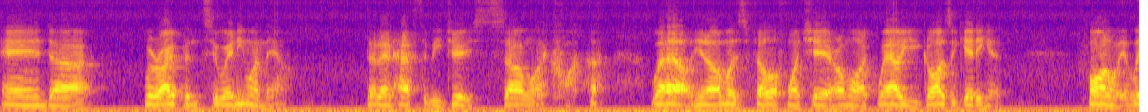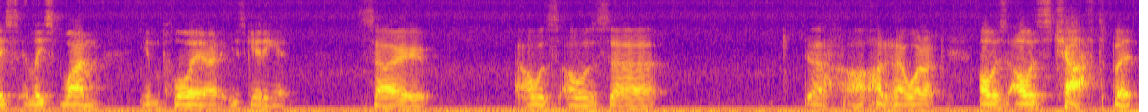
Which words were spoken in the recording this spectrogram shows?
and uh, we're open to anyone now. They don't have to be juiced." So I'm like, wow, you know, I almost fell off my chair. I'm like, wow, you guys are getting it. Finally, at least at least one employer is getting it. So I was I was uh, uh, I don't know what I I was I was chuffed, but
